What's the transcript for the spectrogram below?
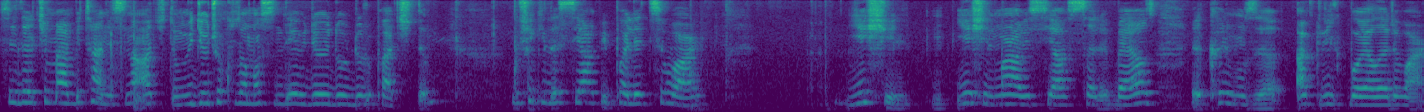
Sizler için ben bir tanesini açtım. Video çok uzamasın diye videoyu durdurup açtım. Bu şekilde siyah bir paleti var. Yeşil, yeşil, mavi, siyah, sarı, beyaz ve kırmızı akrilik boyaları var.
